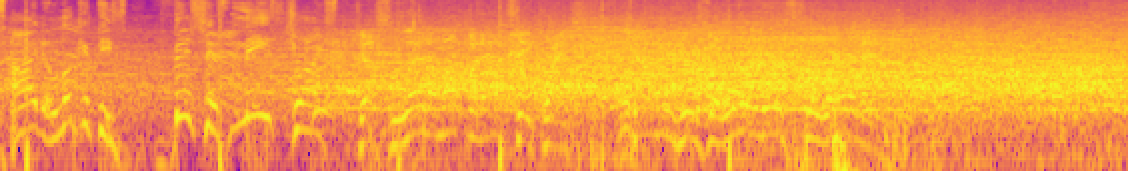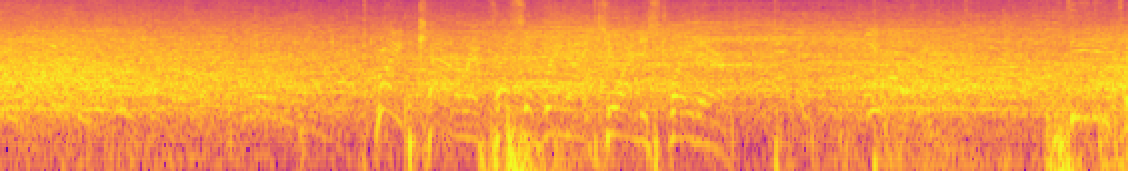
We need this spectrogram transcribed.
tight, and look at these vicious knee strikes. Just lit him up with that sequence. Challenger's a little worse for wear now. Great counter, impressive ring IQ on display there. DDT.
